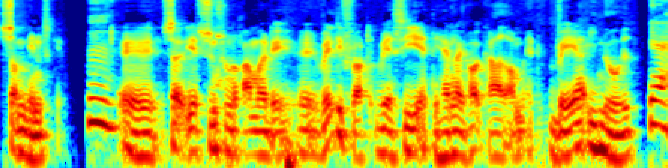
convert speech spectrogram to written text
som menneske. Mm. Øh, så jeg synes, hun rammer det øh, vældig flot ved at sige, at det handler i høj grad om at være i noget. Ja,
